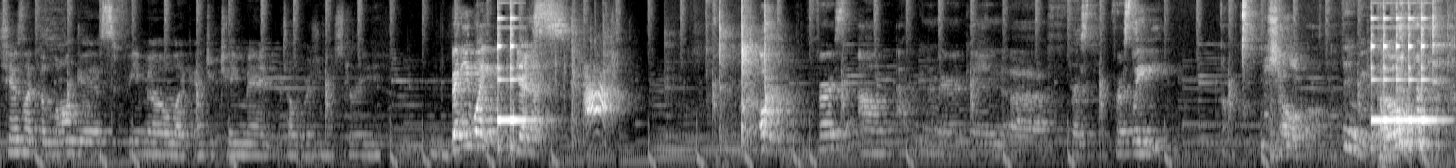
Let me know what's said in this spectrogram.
She has like the longest female like entertainment television history. Betty White. Yes. Oh, first um, African American uh, first first lady. Michelle Obama. There we go.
